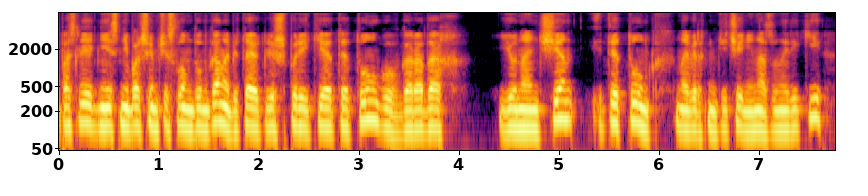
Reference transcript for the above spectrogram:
последние с небольшим числом дунган обитают лишь по реке Тетунгу в городах Юнанчен и Тетунг на верхнем течении названной реки –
